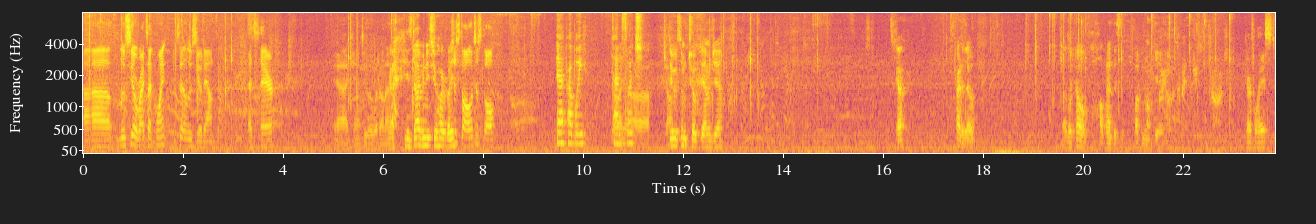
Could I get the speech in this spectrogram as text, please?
Uh, Lucio, right side point. We set Lucio down. That's there. Yeah, I can't do the Widow now. Yeah, he's diving you too hard, Let's buddy. just stall. Let's just stall. Yeah, probably. Time to switch. uh, jump. Do some choke damage, yeah. Okay. Tried it out. Uh, look how, how bad this fucking monkey is. Careful haste.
